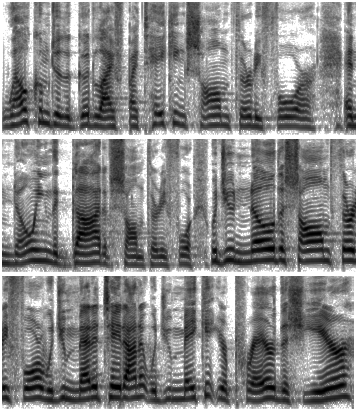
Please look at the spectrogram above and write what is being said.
welcome to the good life by taking Psalm 34 and knowing the God of Psalm 34? Would you know the Psalm 34? Would you meditate on it? Would you make it your prayer this year?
